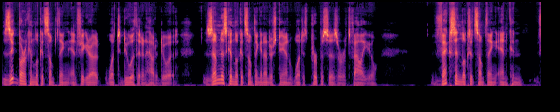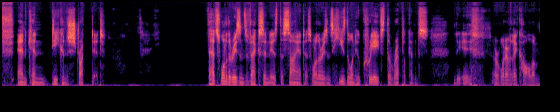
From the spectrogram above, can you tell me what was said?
Xigbar can look at something and figure out what to do with it and how to do it. Xemnas can look at something and understand what its purpose is or its value. Vexen looks at something and can and can deconstruct it. That's one of the reasons Vexen is the scientist. One of the reasons he's the one who creates the replicants, the, or whatever they call them.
